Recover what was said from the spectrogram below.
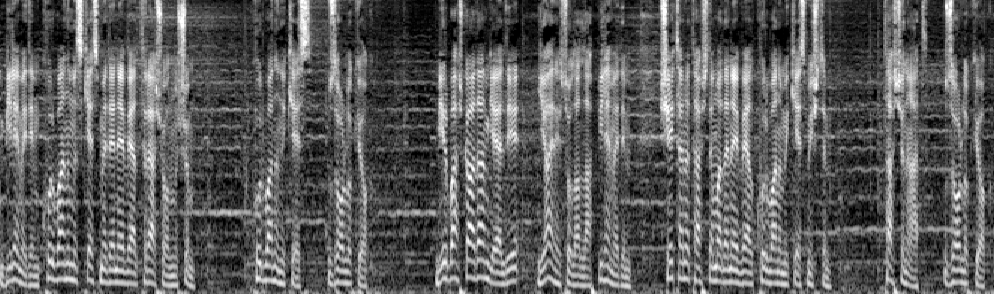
bilemedim kurbanımız kesmeden evvel tıraş olmuşum. Kurbanını kes, zorluk yok. Bir başka adam geldi, ya Resulallah bilemedim. Şeytanı taşlamadan evvel kurbanımı kesmiştim. Taşını at, zorluk yok.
